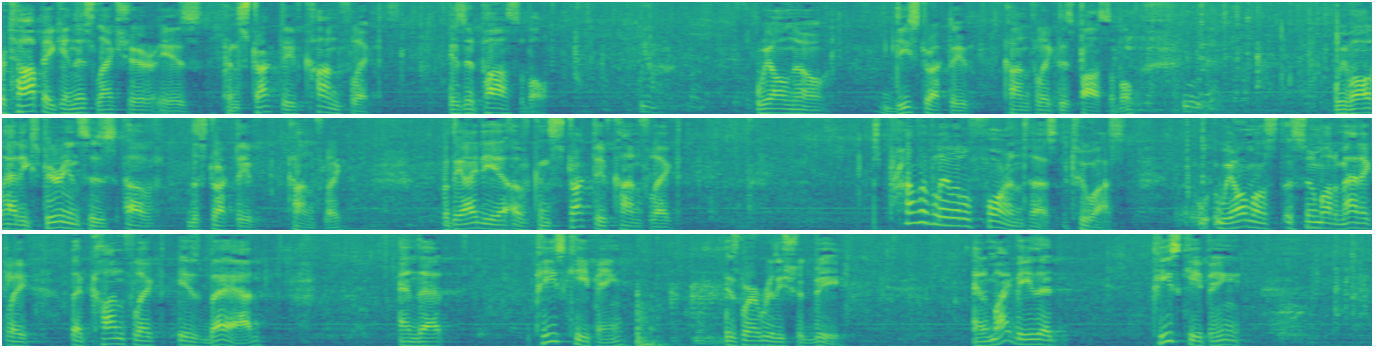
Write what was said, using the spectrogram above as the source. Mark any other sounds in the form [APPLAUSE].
Our topic in this lecture is constructive conflict. Is it possible? We all know destructive conflict is possible. We've all had experiences of destructive conflict. But the idea of constructive conflict is probably a little foreign to us. To us. We almost assume automatically that conflict is bad and that peacekeeping is where it really should be. And it might be that peacekeeping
